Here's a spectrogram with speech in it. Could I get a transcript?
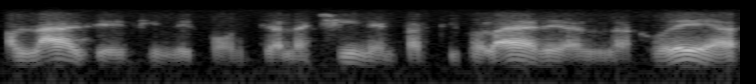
all'Asia, in fin dei conti, alla Cina in particolare, alla Corea,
